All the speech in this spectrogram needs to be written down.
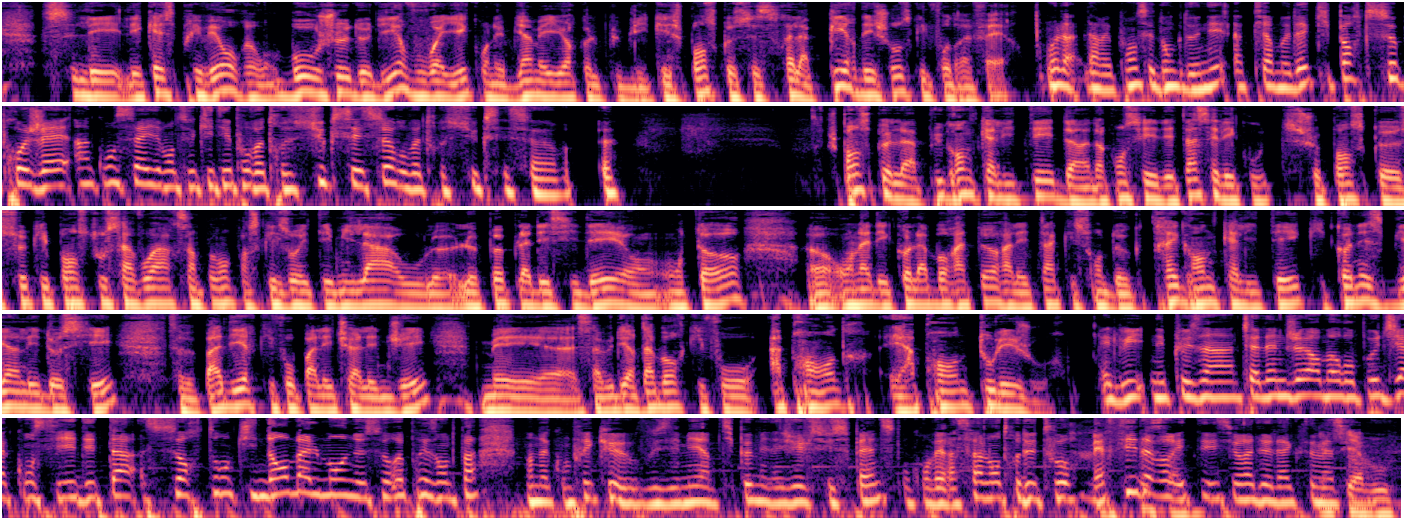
les, caisses privées auront beau jeu de dire, vous voyez qu'on est bien meilleur que le public. Et je pense que ce serait la pire des choses qu'il faudrait faire. Voilà, la réponse est donc donnée à Pierre Modet qui porte ce projet. Un conseil avant de se quitter pour votre successeur ou votre successeur euh. Je pense que la plus grande qualité d'un conseiller d'État, c'est l'écoute. Je pense que ceux qui pensent tout savoir simplement parce qu'ils ont été mis là où le, le peuple a décidé ont, tort. Euh, on a des collaborateurs à l'État qui sont de très grande qualité, qui connaissent bien les dossiers. Ça ne veut pas dire qu'il faut pas les challenger, mais euh, ça veut dire d'abord qu'il faut apprendre et apprendre tous les jours. Et lui n'est plus un challenger, Mauro Poggia, conseiller d'État sortant qui normalement ne se représente pas. On a compris que vous aimiez un petit peu ménager le suspense, donc on verra ça à l'entre-deux tours. Merci d'avoir été sur Radio Lac ce matin. Merci à vous.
